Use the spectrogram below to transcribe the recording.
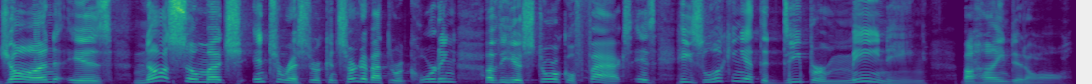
John is not so much interested or concerned about the recording of the historical facts is he's looking at the deeper meaning behind it all.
